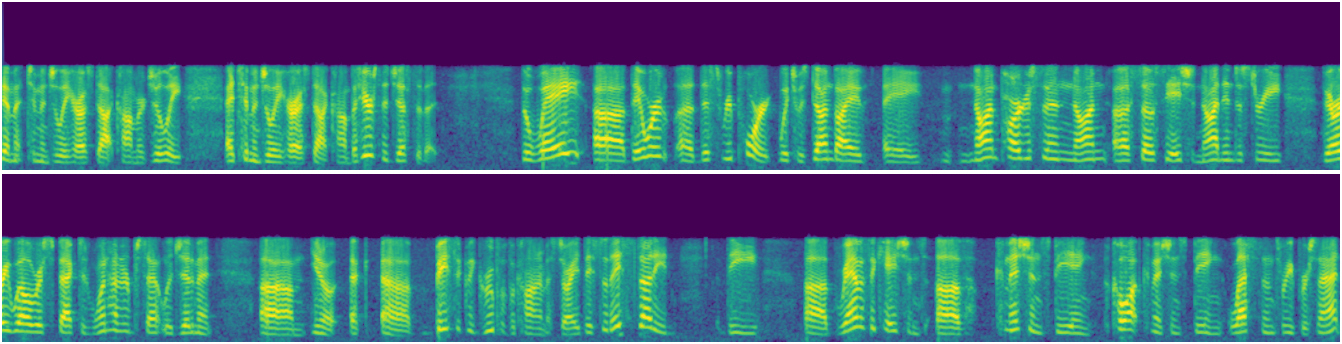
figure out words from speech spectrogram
tim at timandjulieharris.com or julie at timandjulieharris.com. But here's the gist of it. The way uh, they were, uh, this report, which was done by a nonpartisan, non-association, non-industry, very well-respected, 100% legitimate, um, you know, uh, basically group of economists. Right? They, so they studied the uh, ramifications of commissions being co-op commissions being less than three percent,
